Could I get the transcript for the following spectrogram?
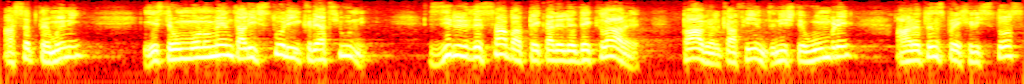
a săptămânii, este un monument al istoriei creațiunii. Zilele de sabat pe care le declară Pavel ca fiind niște umbre, arătând spre Hristos,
